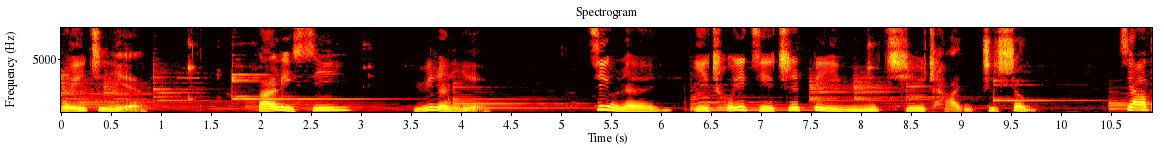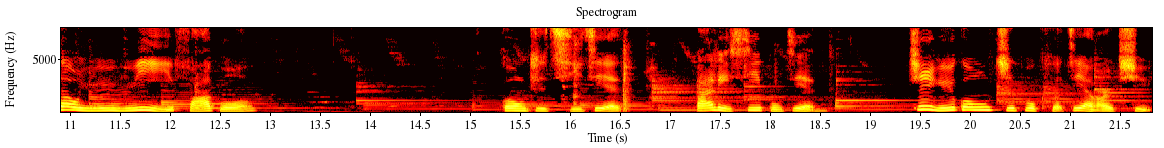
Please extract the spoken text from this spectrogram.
为之也。”百里奚，愚人也。晋人以垂棘之弊与屈产之盛，假道于予以伐国。公之其见，百里奚不见，知愚公之不可见而去。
